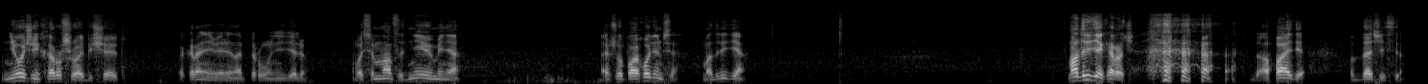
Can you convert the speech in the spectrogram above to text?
Не очень хорошую обещают. По крайней мере на первую неделю. 18 дней у меня. Так что поохотимся. Смотрите. Смотрите, короче. Давайте. Удачи всем.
